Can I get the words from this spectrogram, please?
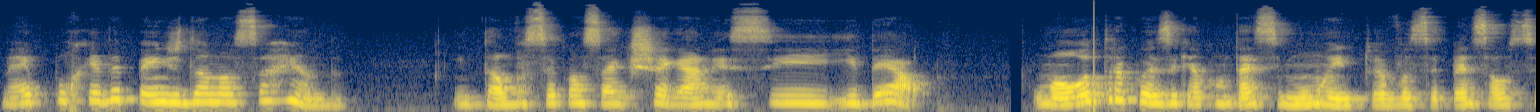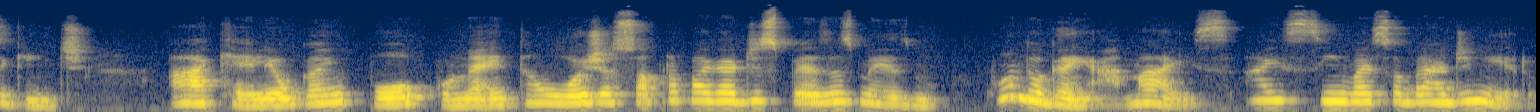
né? Porque depende da nossa renda. Então você consegue chegar nesse ideal. Uma outra coisa que acontece muito é você pensar o seguinte: ah, Kelly, eu ganho pouco, né? Então hoje é só para pagar despesas mesmo. Quando eu ganhar mais, aí sim vai sobrar dinheiro.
